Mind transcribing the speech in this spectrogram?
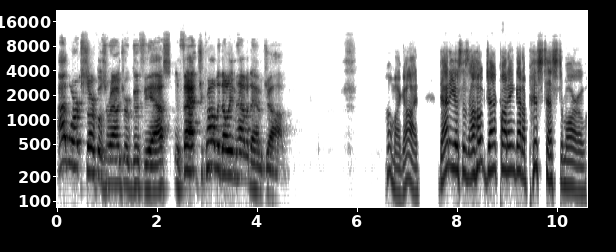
I work circles around your goofy ass. In fact, you probably don't even have a damn job. Oh my God. Daddy says, I hope Jackpot ain't got a piss test tomorrow.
